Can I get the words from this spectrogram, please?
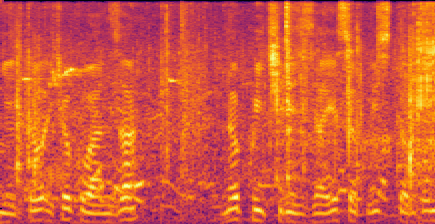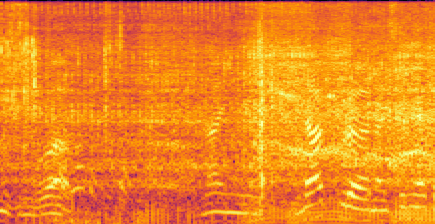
myito icyo kubanza no kwikiriza yesu kirisito nk'umuzima wabo. Nanye nakura nahise imyaka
